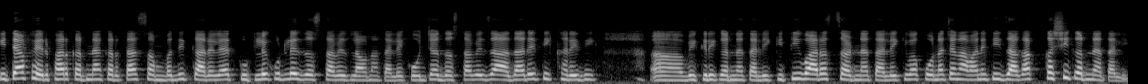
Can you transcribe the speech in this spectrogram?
की त्या फेरफार करण्याकरता संबंधित कार्यालयात कुठले कुठले दस्तावेज लावण्यात आले कोणत्या दस्तावेजा आधारे ती खरेदी विक्री करण्यात आली किती वारस चढण्यात आले किंवा कोणाच्या नावाने ती जागा कशी करण्यात आली.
